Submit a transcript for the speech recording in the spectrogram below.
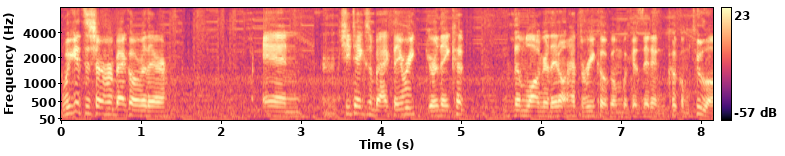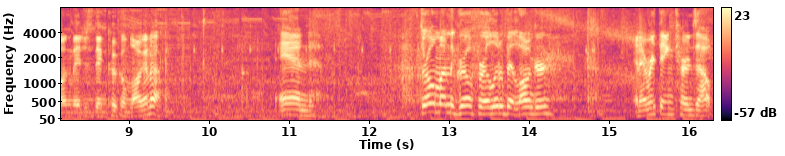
we get the server back over there, and she takes them back. They re or they cook them longer. They don't have to recook them because they didn't cook them too long. They just didn't cook them long enough. And throw them on the grill for a little bit longer, and everything turns out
